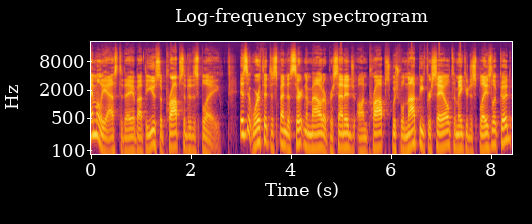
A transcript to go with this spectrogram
Emily asked today about the use of props at a display. Is it worth it to spend a certain amount or percentage on props which will not be for sale to make your displays look good?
